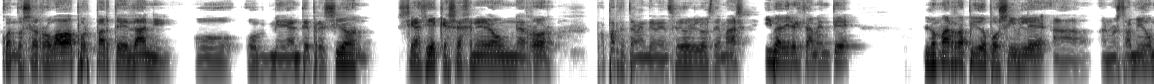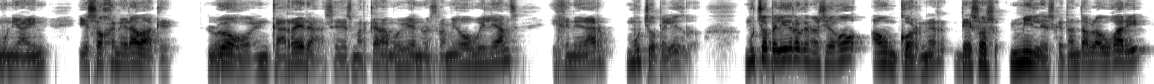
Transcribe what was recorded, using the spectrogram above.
cuando se robaba por parte de Dani o, mediante presión se hacía que se generara un error por parte también de Vencedor y los demás, iba directamente lo más rápido posible a, nuestro amigo Muniain y eso generaba que luego en carrera se desmarcara muy bien nuestro amigo Williams y generar mucho peligro. Mucho peligro que nos llegó a un córner de esos miles que tanto habla Ugari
